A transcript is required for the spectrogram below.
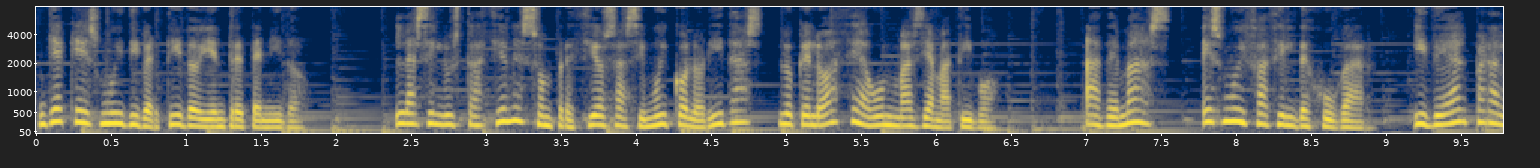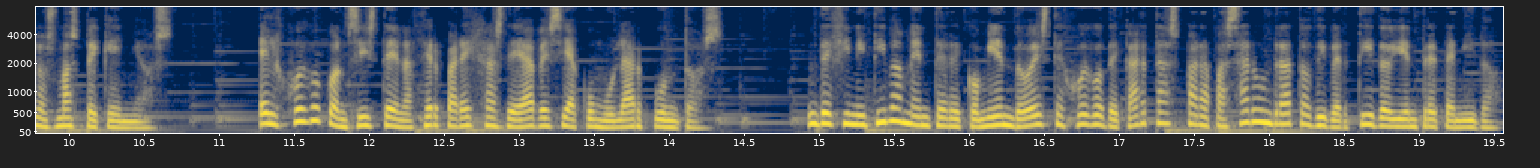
ya que es muy divertido y entretenido. Las ilustraciones son preciosas y muy coloridas, lo que lo hace aún más llamativo. Además, es muy fácil de jugar, ideal para los más pequeños. El juego consiste en hacer parejas de aves y acumular puntos. Definitivamente recomiendo este juego de cartas para pasar un rato divertido y entretenido.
